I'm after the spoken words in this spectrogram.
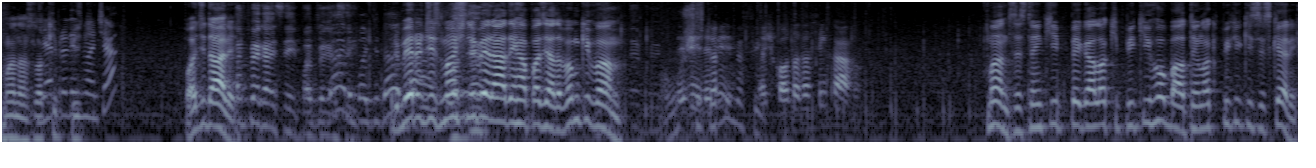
Mano, as é lockpick. Pode dar, Pode pegar isso aí, pode pegar isso aí. Pode dar, Primeiro tá. desmanche Pode, liberado, hein, rapaziada. Vamos que vamos. Tá meu filho. A escolta tá sem carro. Mano, vocês têm que pegar lockpick e roubar. Eu tenho lockpick aqui, vocês querem?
